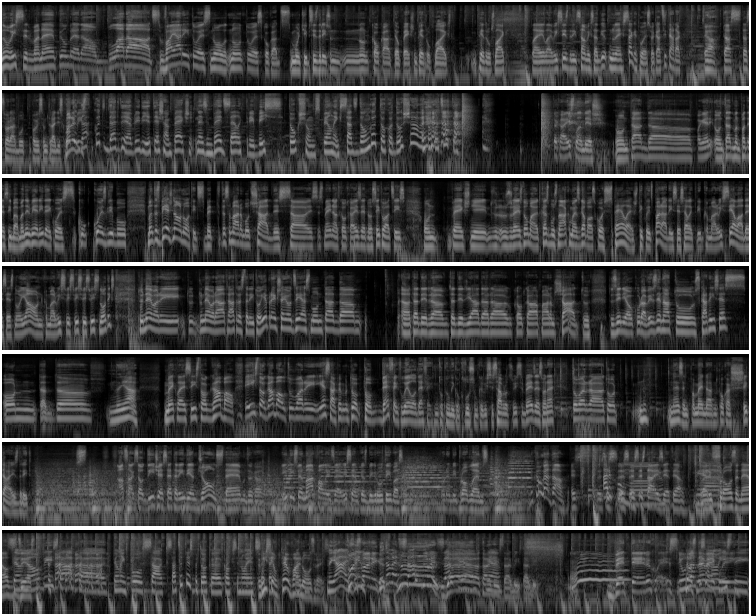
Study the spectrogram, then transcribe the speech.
Nu, viss ir vai ne pilnbrēdā bladāts. Vai arī tu esi, no, nu, tu esi kaut kādas muļķības izdarījis un nu, kaut kā tev pēkšņi pietrūks laiks. Pietrūks laika, lai, lai viss izdarītu samiksēt, nu, neesi sagatavojies vai kā citādāk. Jā, tas, tas varētu būt pavisam traģiski. Ko tu, bijis. da, ko tu dari tajā brīdī, ja tiešām pēkšņi, nezinu, beidzas elektrība, viss tukšums, pilnīgs sats dungot, to ko dušā vai ko citu? Tā kā islandieši. Un tad, uh, pagari, un tad man patiesībā man ir viena ideja, ko es, ko, ko es gribu. Man tas bieži nav noticis, bet tas apmēram būtu šādi. Es, uh, es, es mēģinātu kaut kā iziet no situācijas, un pēkšņi uzreiz domājot, kas būs nākamais gabals, ko es spēlēšu. Tiklīdz parādīsies elektrība, kamēr viss ielādēsies no jauna, kamēr viss, viss, viss, viss, viss notiks, tu nevari, tu, tu nevari ātri atrast arī to iepriekšējo dziesmu. un Tad, Uh, tad, ir, tad ir jādara kaut kā apmēram šādi. Tu, tu zini jau, kurā virzienā tu skatīsies, un tad, nu jā. Meklēs īsto gabalu. Īsto gabalu tu vari iesākt, piemēram, to, to defektu, lielo defektu, nu, to pilnīgo klusumu, kad viss ir saprots, viss ir beidzies? To var, to var nu, nezinu, pamēģināt kaut kā šitā izdarīt. Atsākt savu DJ setu ar Indiana Jones tēmu. Indijas vienmēr palīdzēja visiem, kas bija grūtībās, kuriem bija problēmas. Nu, kaut kā tā. Es, es, es, es, es, es tā izietu, jā. Vai Jā. arī Frozen Tev dziesma. nav bijis tā, ka pilnīgi pūlis sāk sacerties par to, ka kaut kas ir noiets. Visi jau tevi vaino uzreiz. Nu, jā, es tu esi zinu. vainīgs. Nu, tāpēc jā, saku, jā, jā, tā ir jā. bijis. Tā ir bijis. Tā ir bijis. Bet eh, nu, es jūtos neveikli.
